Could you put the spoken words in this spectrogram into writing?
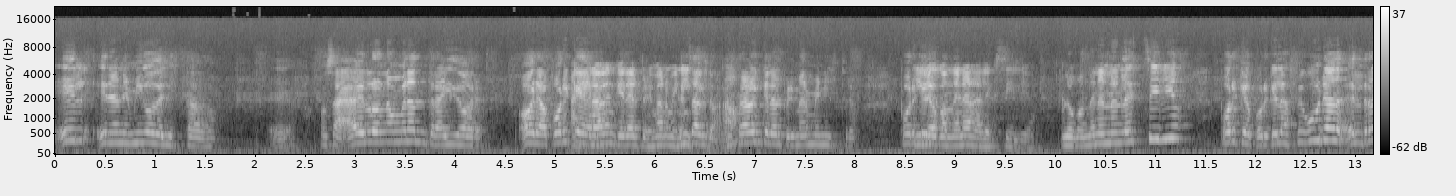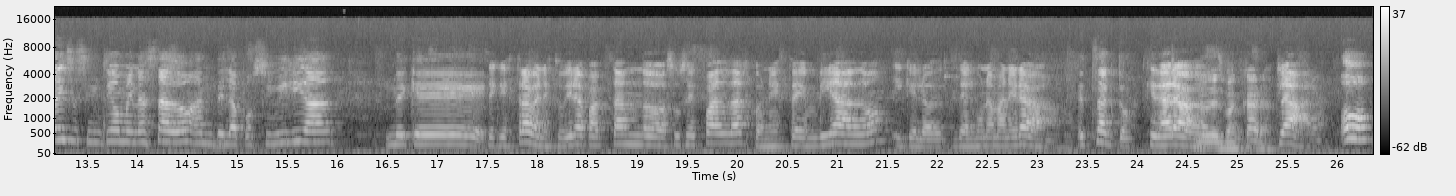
él era enemigo del Estado. Eh, o sea, a él lo nombran traidor. Ahora, ¿por A qué? Straven, que era el primer ministro, Exacto, a ¿no? Straven, que era el primer ministro. Porque y lo condenan al exilio. lo condenan al exilio. ¿Por qué? Porque la figura, el rey se sintió amenazado ante la posibilidad de que... De que Straven estuviera pactando a sus espaldas con este enviado y que lo de alguna manera Exacto. quedara Lo desbancara. claro. O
